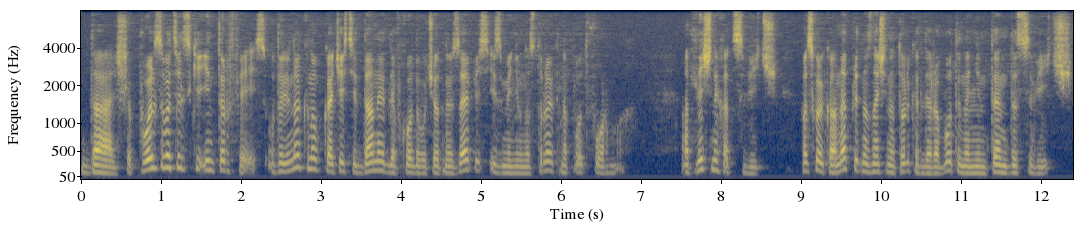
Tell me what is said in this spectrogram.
Дальше. Пользовательский интерфейс. Удалена кнопка «Очистить данные для входа в учетную запись» из меню настроек на платформах, отличных от Switch, поскольку она предназначена только для работы на Nintendo Switch.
